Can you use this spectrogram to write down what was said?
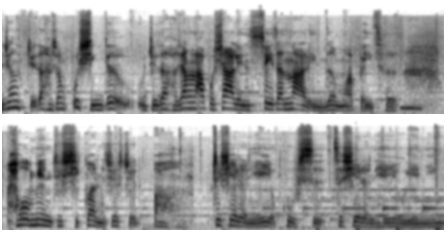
像觉得好像不行，就我觉得好像拉不下脸睡在那里，你知道吗？北车后面就习惯了，就觉得哦，这些人也有故事，这些人也有原因。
